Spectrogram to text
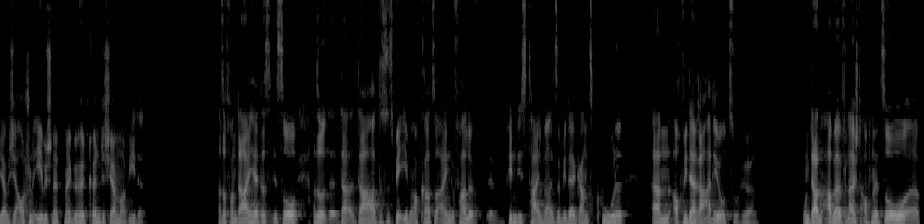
die habe ich ja auch schon ewig nicht mehr gehört, könnte ich ja mal wieder. Also von daher, das ist so, also da, da das ist mir eben auch gerade so eingefallen, finde ich es teilweise wieder ganz cool, ähm, auch wieder Radio zu hören. Und dann aber vielleicht auch nicht so äh,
